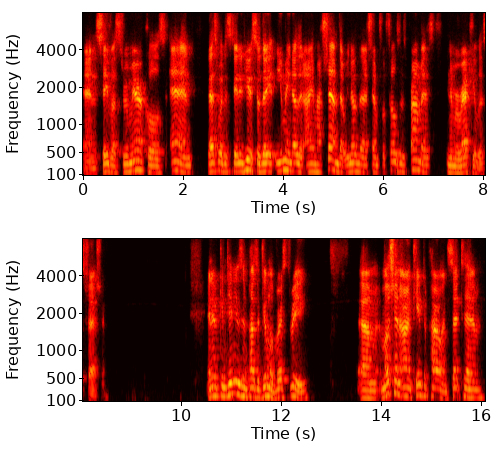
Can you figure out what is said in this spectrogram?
and save us through miracles. And that's what is stated here. So that you may know that I am Hashem, that we know that Hashem fulfills his promise in a miraculous fashion. And it continues in Pasuk Gimel, verse 3. Um, Moshe and Aaron came to Paro and said to him,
